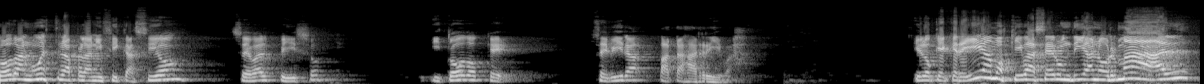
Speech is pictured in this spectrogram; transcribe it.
toda nuestra planificación se va al piso y todo que se vira patas arriba. Y lo que creíamos que iba a ser un día normal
